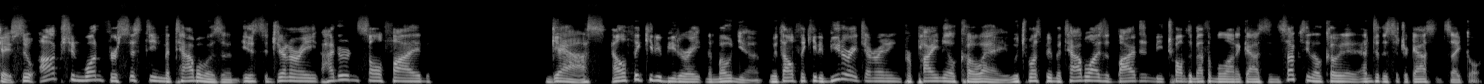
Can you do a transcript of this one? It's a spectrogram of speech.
Okay, so option one for cysteine metabolism is to generate hydrogen sulfide gas, alpha ketobutyrate, and ammonia, with alpha ketobutyrate generating propionyl CoA, which must be metabolized with biotin B12 to methylmalonic acid and succinyl CoA to enter the citric acid cycle.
